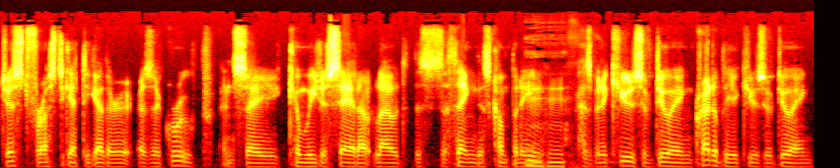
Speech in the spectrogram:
Just for us to get together as a group and say, can we just say it out loud? This is a thing this company mm-hmm. has been accused of doing, credibly accused of doing,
